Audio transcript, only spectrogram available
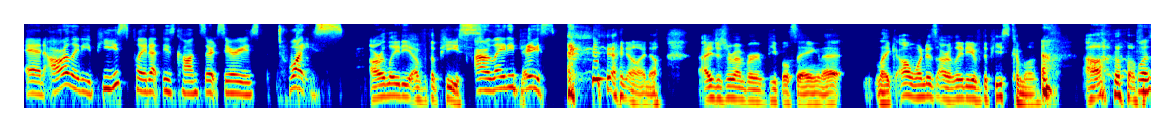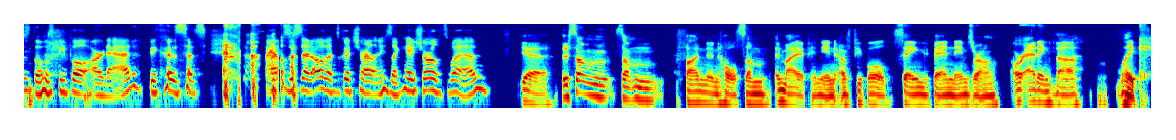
And Our Lady Peace played at these concert series twice. Our Lady of the Peace. Our Lady Peace. I know, I know. I just remember people saying that, like, oh, when does Our Lady of the Peace come on? Oh, was those people our dad because that's I also said, Oh, that's good, Charlotte. And he's like, Hey, Charlotte's Web. yeah. There's something something fun and wholesome, in my opinion, of people saying band names wrong or adding the like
